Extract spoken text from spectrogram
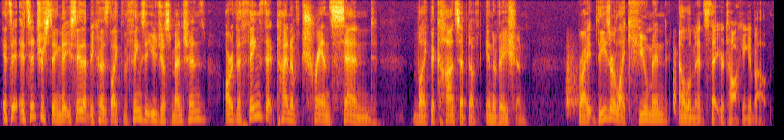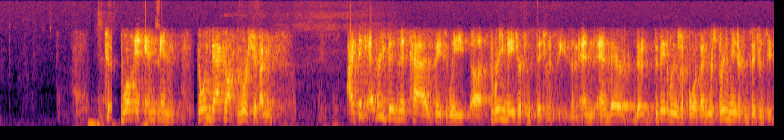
It's it's interesting that you say that because like the things that you just mentioned are the things that kind of transcend like the concept of innovation. Right? These are like human elements that you're talking about. Well, and, and going back to entrepreneurship, I mean, I think every business has basically uh, three major constituencies, and, and, and they're, they're debatably there's a fourth. I think there's three major constituencies.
